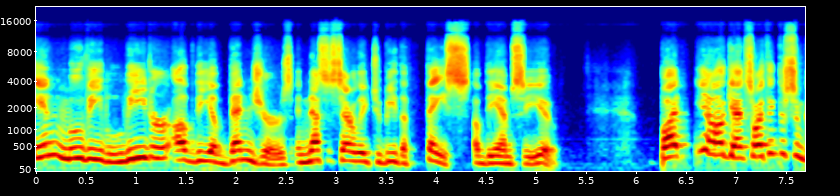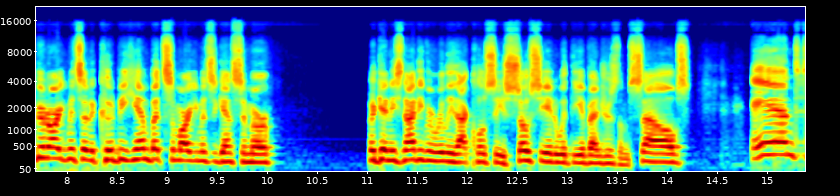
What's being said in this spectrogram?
in movie leader of the Avengers and necessarily to be the face of the MCU. But, you know, again, so I think there's some good arguments that it could be him, but some arguments against him are again, he's not even really that closely associated with the Avengers themselves. And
